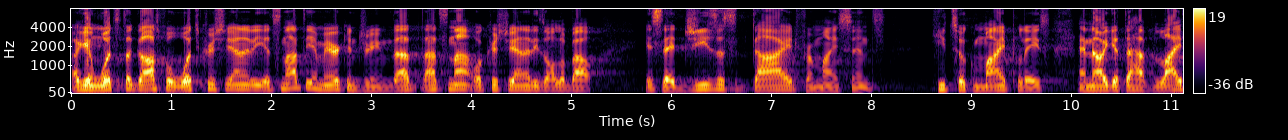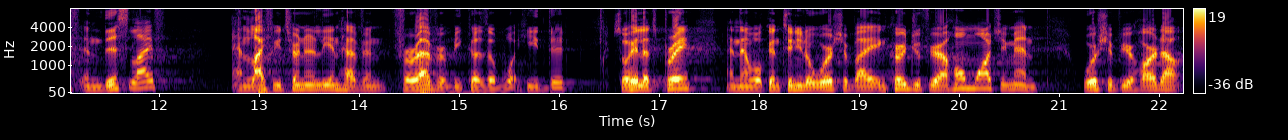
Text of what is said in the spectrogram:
Again, what's the gospel? What's Christianity? It's not the American dream. That, that's not what Christianity is all about. It's that Jesus died for my sins. He took my place, and now I get to have life in this life and life eternally in heaven forever because of what He did. So, hey, let's pray, and then we'll continue to worship. I encourage you, if you're at home watching, man, worship your heart out.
